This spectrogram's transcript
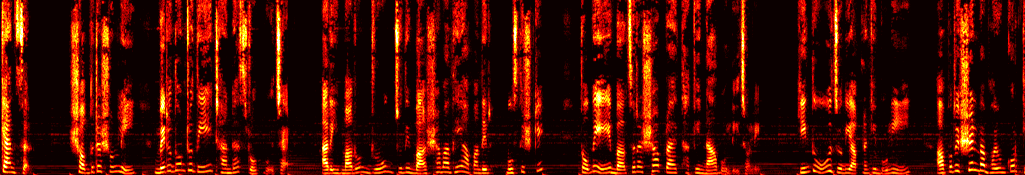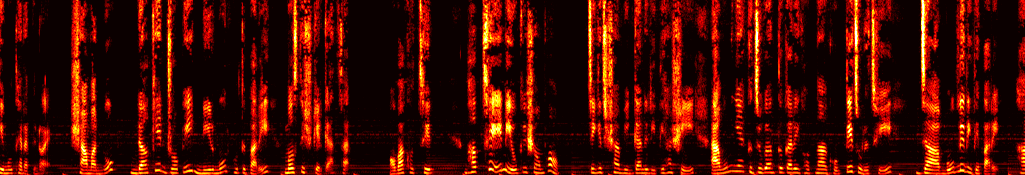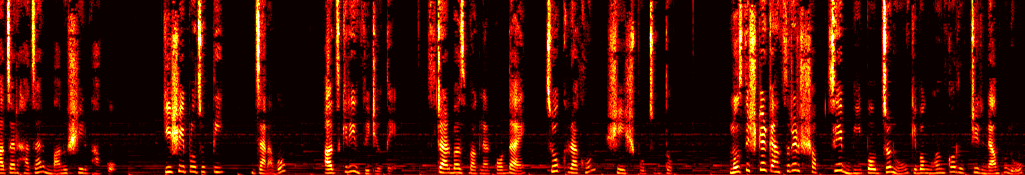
Cancer. শব্দটা শুনলেই মেরুদণ্ড দিয়ে ঠান্ডা স্রোত বয়ে যায়। আর এই মারণ রোগ যদি বাসা বাঁধে আমাদের মস্তিষ্কে, তবে বাঁচার আশা প্রায় থাকে না বললেই চলে। কিন্তু যদি আপনাকে বলি, অপারেশন বা ভয়ঙ্কর কেমোথেরাপি নয়, সামান্য ডাকের ড্রপে নির্মূল হতে পারে মস্তিষ্কের ক্যান্সার। অবাক হচ্ছেন, ভাবছেন এও কি সম্ভব? চিকিৎসা বিজ্ঞানের ইতিহাসে এমনই এক যুগান্তকারী ঘটনা ঘটতে চলেছে যা বদলে দিতে পারে হাজার হাজার মানুষের ভাগ্য। কি সেই প্রযুক্তি? জানাব আজকের এই ভিডিওতে। স্টারবাস বাংলার পর্দায় চোখ রাখুন শেষ পর্যন্ত। মস্তিষ্কের ক্যান্সারের সবচেয়ে বিপজ্জনক এবং ভয়ঙ্কর রোগটির নাম হল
